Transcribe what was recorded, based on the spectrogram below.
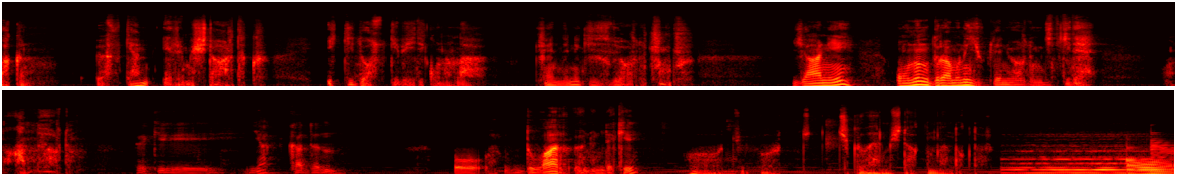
bakın. Öfkem erimişti artık. İki dost gibiydik onunla. Kendini gizliyordu çünkü. Yani onun dramını yükleniyordum gitgide. Onu anlıyordum. Peki ya kadın? O duvar önündeki? O, o çıkıvermişti aklımdan doktor. Sonra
